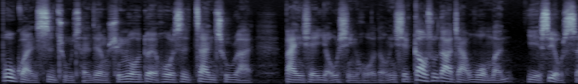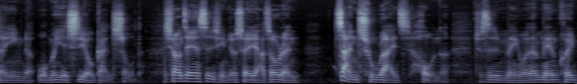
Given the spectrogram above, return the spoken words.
不管是组成这种巡逻队，或是站出来办一些游行活动，一些告诉大家我们也是有声音的，我们也是有感受的。希望这件事情就是亚洲人站出来之后呢，就是美国那边会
